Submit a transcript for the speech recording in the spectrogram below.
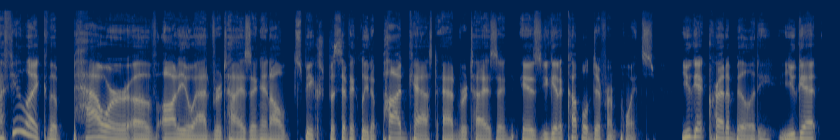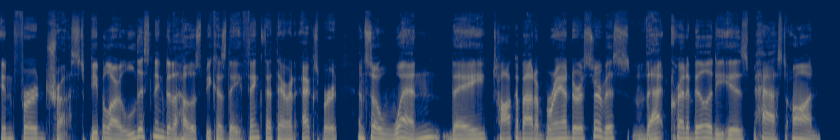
I feel like the power of audio advertising, and I'll speak specifically to podcast advertising, is you get a couple different points. You get credibility, you get inferred trust. People are listening to the host because they think that they're an expert. And so when they talk about a brand or a service, that credibility is passed on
